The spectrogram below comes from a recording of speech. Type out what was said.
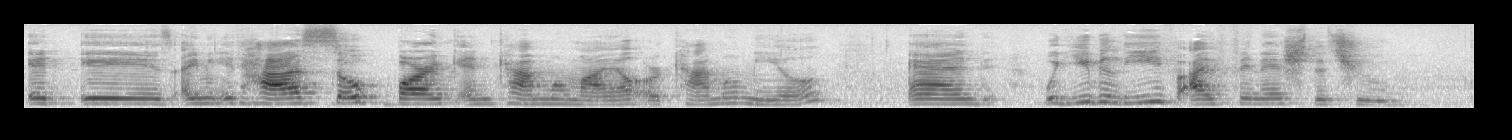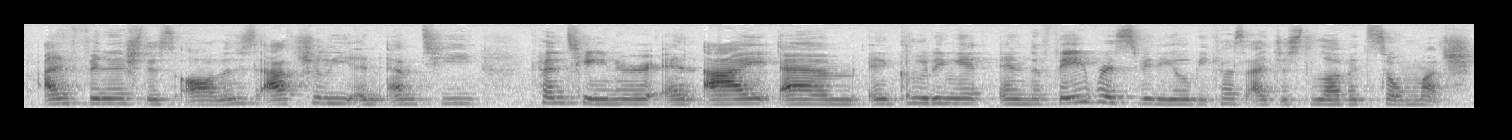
it is, I mean, it has soap bark and chamomile or chamomile. And would you believe I finished the tube? I finished this all. This is actually an empty container and I am including it in the favorites video because I just love it so much.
